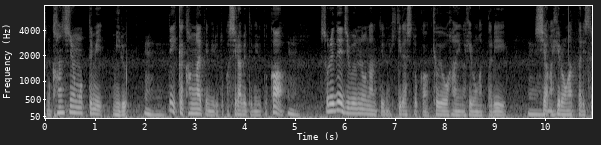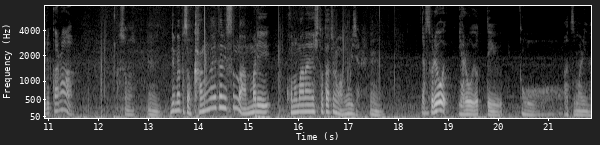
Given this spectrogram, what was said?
その関心を持ってみ見る。うんうん。で一回考えてみるとか調べてみるとかうん。それで自分のなんていうの引き出しとか許容範囲が広がったりうん。視野が広がったりするからそのうん。でもやっぱその考えたりするのはあんまり好まない人たちの方が多いじゃない。うん。だそれをやろうよっていう集まりなの。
